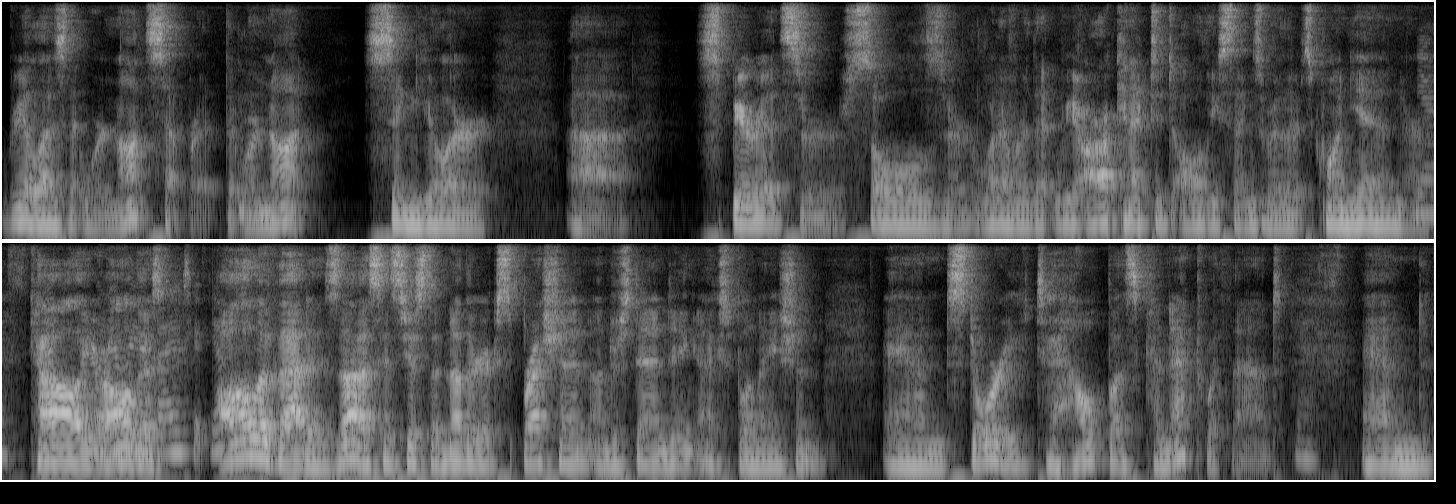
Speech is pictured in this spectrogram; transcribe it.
realize that we're not separate, that we're not singular uh, spirits or souls or whatever, that we are connected to all these things, whether it's Kuan Yin or Yes. Kali or all this yeah. all of that is us. It's just another expression, understanding, explanation, and story to help us connect with that. Yes. And,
